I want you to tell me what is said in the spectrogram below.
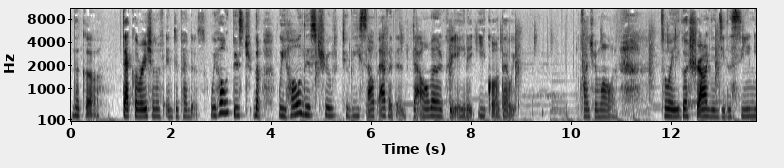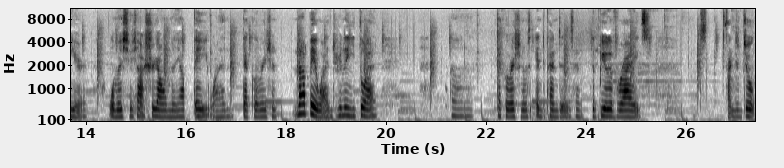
那个 Declaration of Independence. We hold this no, we hold this truth to be self-evident that all men are created equal. That we 完全忘了。作为一个十二年级的 senior。我们学校是让我们要背完 Declaration，那背完就是那一段，嗯，Declaration of Independence，The Bill of Rights，反正就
